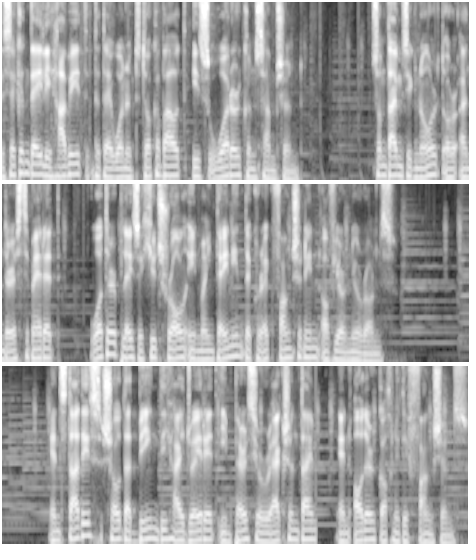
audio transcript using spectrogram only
The second daily habit that I wanted to talk about is water consumption. Sometimes ignored or underestimated, water plays a huge role in maintaining the correct functioning of your neurons and studies show that being dehydrated impairs your reaction time and other cognitive functions.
